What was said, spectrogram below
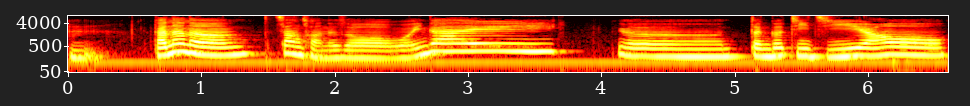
嗯，反正呢，上传的时候我应该呃等个几集，然后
